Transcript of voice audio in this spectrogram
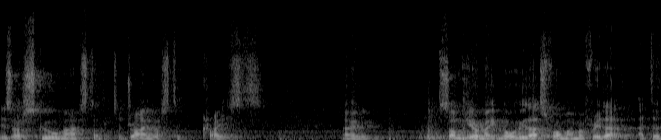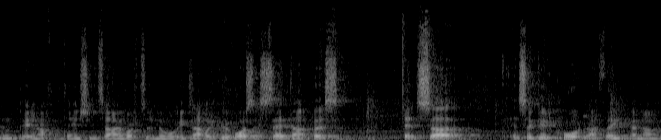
is our schoolmaster to drive us to Christ. Now, some here might know who that's from. I'm afraid I, I didn't pay enough attention to Ivor to know exactly who it was that said that, but it's, it's, a, it's a good quote, I think, and I'll,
